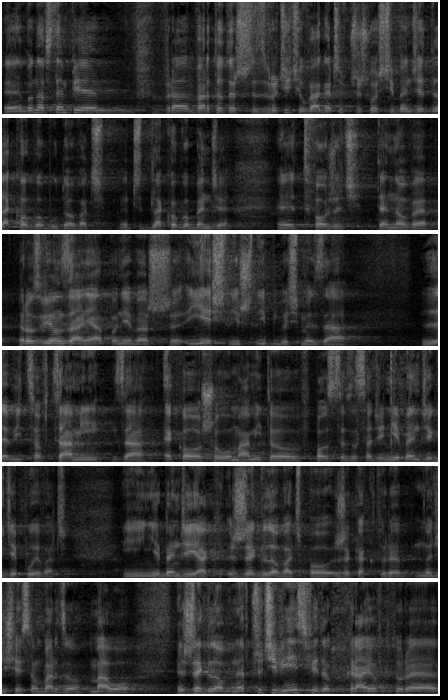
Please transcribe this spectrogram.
E, Bo na wstępie warto też zwrócić uwagę, czy w przyszłości będzie dla kogo budować, czy dla kogo będzie e, tworzyć te nowe rozwiązania, ponieważ e, jeśli szlibyśmy za lewicowcami, za ekooszołomami, to w Polsce w zasadzie nie będzie gdzie pływać i nie będzie jak żeglować po rzekach, które no dzisiaj są bardzo mało żeglowne, w przeciwieństwie do krajów, które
